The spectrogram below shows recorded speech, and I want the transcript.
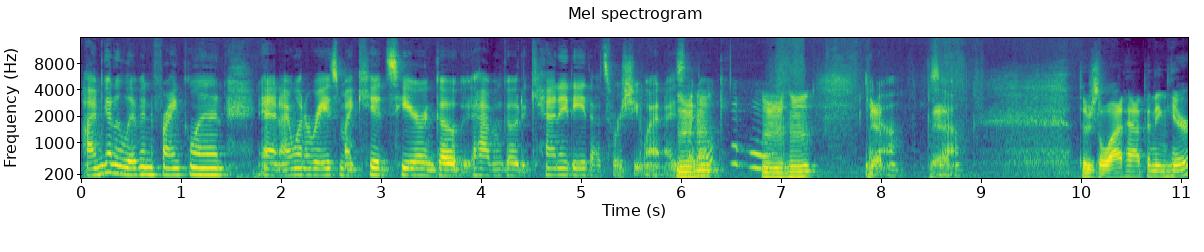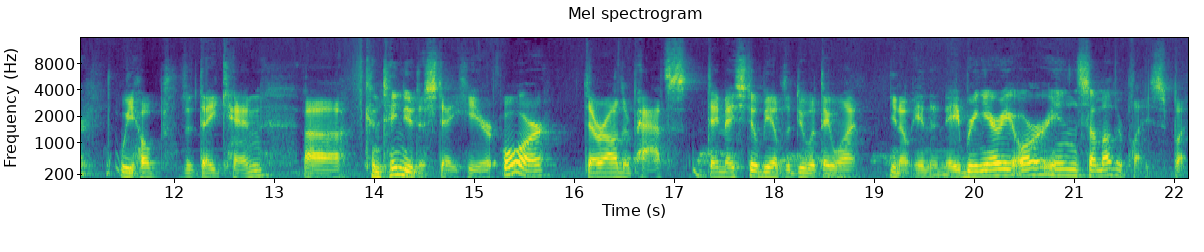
"I'm going to live in Franklin, and I want to raise my kids here and go have them go to Kennedy." That's where she went. I said, "Okay." mm-hmm. You Yeah. know, Yeah. so there's a lot happening here we hope that they can uh, continue to stay here or there are other paths they may still be able to do what they want you know in a neighboring area or in some other place but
